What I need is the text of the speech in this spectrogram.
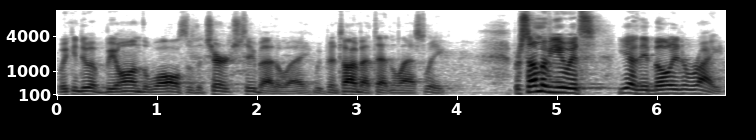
We can do it beyond the walls of the church, too, by the way. We've been talking about that in the last week. For some of you, it's you have the ability to write.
